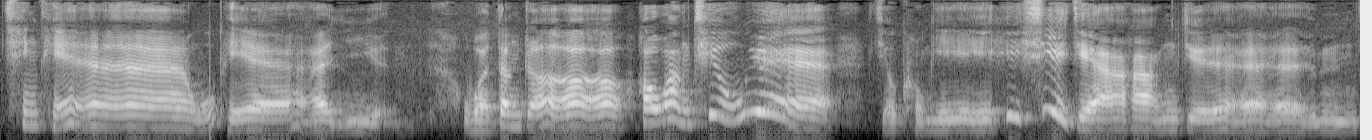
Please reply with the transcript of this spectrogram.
青天无边云。我登舟望秋月，就空忆谢将军。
